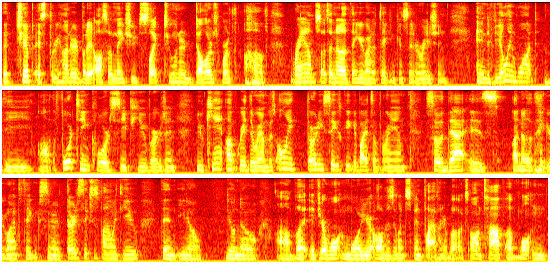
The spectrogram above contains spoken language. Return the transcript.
the chip is 300 but it also makes you just like $200 worth of RAM so that's another thing you're going to take in consideration. And if you only want the uh, the 14 core CPU version you can't upgrade the RAM. There's only 36 gigabytes of RAM so that is another thing you're going to have to take in consideration. 36 is fine with you then you know you'll know. Uh, but if you're wanting more, you're obviously going to spend 500 bucks on top of wanting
